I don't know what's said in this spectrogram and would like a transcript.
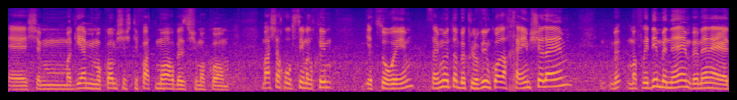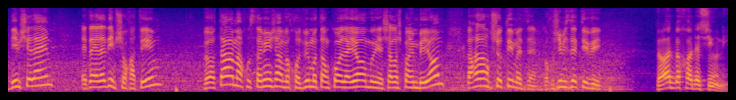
אה, שמגיע ממקום של שטיפת מוח באיזשהו מקום. מה שאנחנו עושים, אנחנו לוקחים יצורים, שמים אותם בכלובים כל החיים שלהם, מפרידים ביניהם ובין הילדים שלהם, את הילדים שוחטים, ואותם אנחנו שמים שם וחולבים אותם כל היום, שלוש פעמים ביום, ואחר כך אנחנו שותים את זה, וחושבים שזה טבעי. ועוד בחודש יוני,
